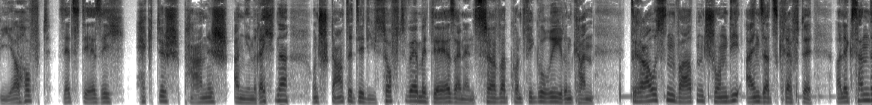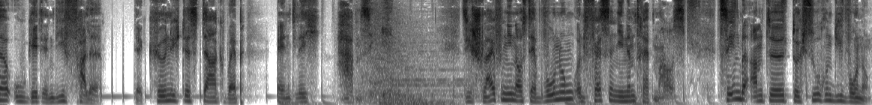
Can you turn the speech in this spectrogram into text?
Wie er hofft, setzte er sich hektisch, panisch an den Rechner und startete die Software, mit der er seinen Server konfigurieren kann. Draußen warten schon die Einsatzkräfte. Alexander U geht in die Falle. Der König des Dark Web. Endlich haben sie ihn. Sie schleifen ihn aus der Wohnung und fesseln ihn im Treppenhaus. Zehn Beamte durchsuchen die Wohnung.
